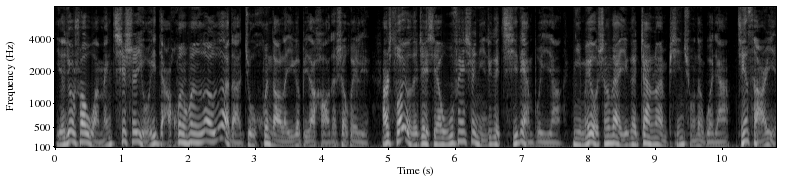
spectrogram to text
也就是说，我们其实有一点浑浑噩噩的就混到了一个比较好的社会里，而所有的这些，无非是你这个起点不一样，你没有生在一个战乱贫。穷的国家，仅此而已。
